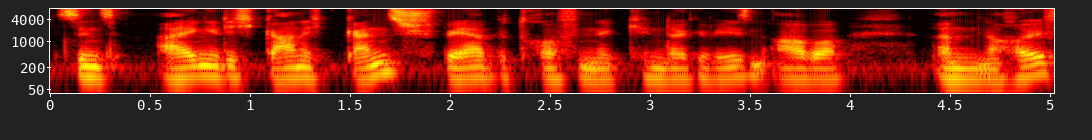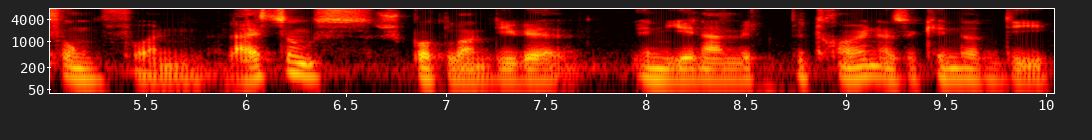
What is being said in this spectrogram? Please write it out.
sind es eigentlich gar nicht ganz schwer betroffene Kinder gewesen, aber ähm, eine Häufung von Leistungssportlern, die wir in Jena mit betreuen, also Kindern, die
